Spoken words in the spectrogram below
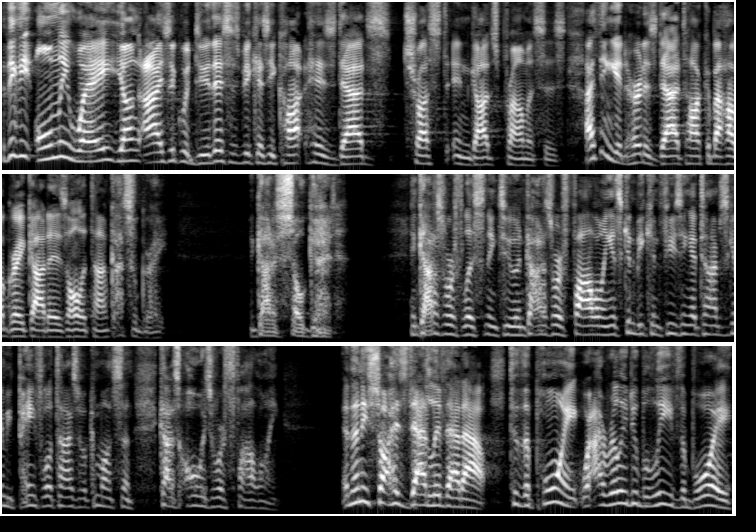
I think the only way young Isaac would do this is because he caught his dad's trust in God's promises. I think he'd heard his dad talk about how great God is all the time. God's so great. And God is so good. And God is worth listening to, and God is worth following. It's going to be confusing at times, it's going to be painful at times, but come on, son. God is always worth following. And then he saw his dad live that out to the point where I really do believe the boy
